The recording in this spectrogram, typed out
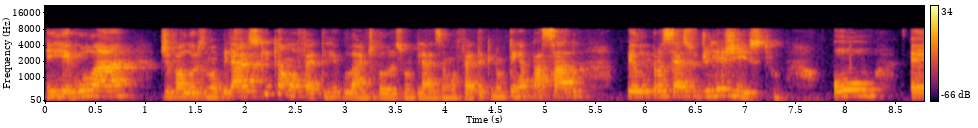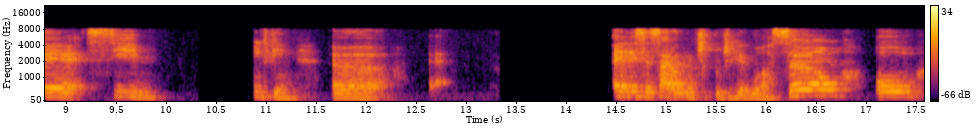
irregular de valores mobiliários. O que é uma oferta irregular de valores mobiliários? É uma oferta que não tenha passado pelo processo de registro. Ou é, se, enfim, uh, é necessário algum tipo de regulação, ou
